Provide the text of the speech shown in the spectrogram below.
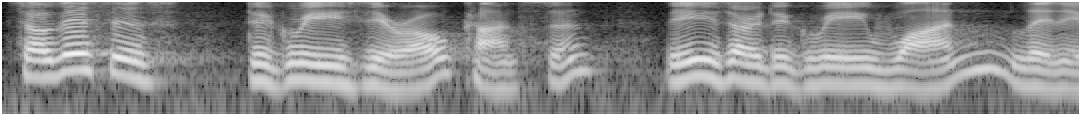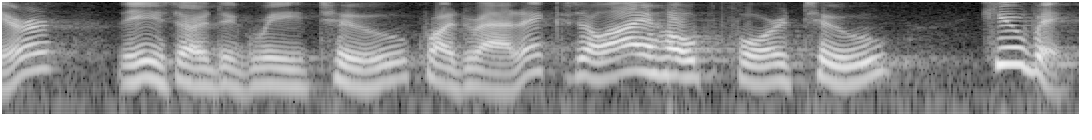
So this is degree 0, constant. These are degree 1, linear. These are degree 2, quadratic. So I hope for 2 cubic.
